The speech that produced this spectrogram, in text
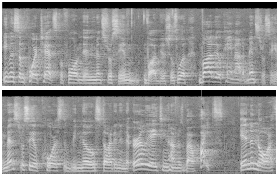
even some quartets performed in minstrelsy and vaudeville shows. Well, vaudeville came out of minstrelsy, and minstrelsy, of course, that we know started in the early 1800s by whites in the North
